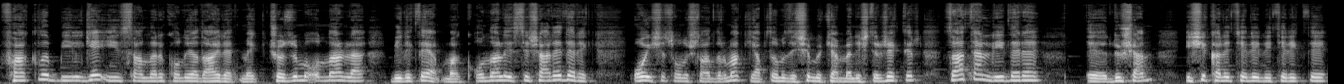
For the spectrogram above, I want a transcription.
farklı bilge insanları konuya dahil etmek, çözümü onlarla birlikte yapmak, onlarla istişare ederek o işi sonuçlandırmak yaptığımız işi mükemmelleştirecektir. Zaten lidere e, düşen işi kaliteli, nitelikli,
